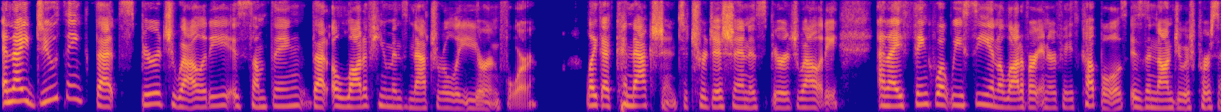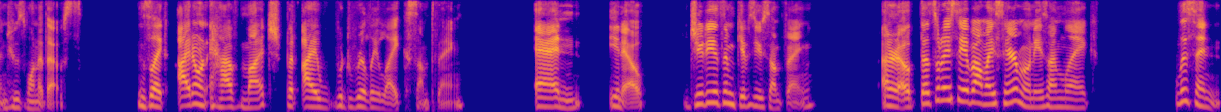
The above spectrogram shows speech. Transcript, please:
And i do think that spirituality is something that a lot of humans naturally yearn for like a connection to tradition and spirituality. And I think what we see in a lot of our interfaith couples is a non Jewish person who's one of those. Who's like, I don't have much, but I would really like something. And, you know, Judaism gives you something. I don't know. That's what I say about my ceremonies. I'm like, listen,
